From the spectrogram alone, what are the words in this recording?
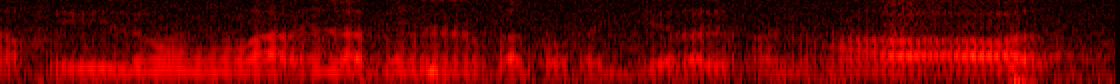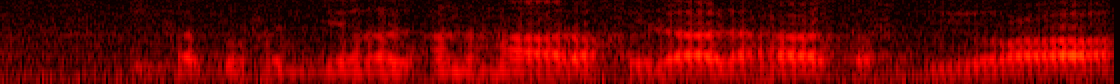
نخيل وعنب فتفجر الأنهار. فتفجر الأنهار خلالها تفجيرا.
